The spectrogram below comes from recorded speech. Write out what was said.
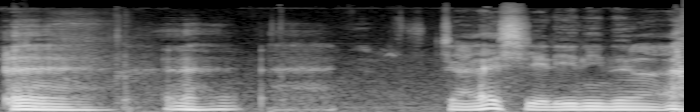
讲在血淋淋的啊，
